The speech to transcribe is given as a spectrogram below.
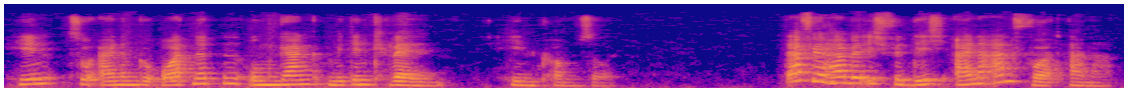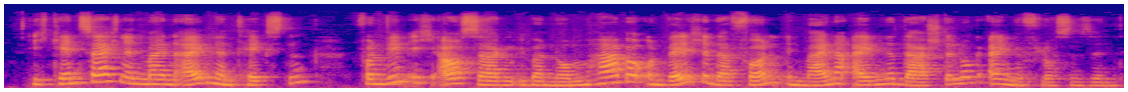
hin zu einem geordneten Umgang mit den Quellen hinkommen soll. Dafür habe ich für dich eine Antwort, Anna. Ich kennzeichne in meinen eigenen Texten, von wem ich Aussagen übernommen habe und welche davon in meine eigene Darstellung eingeflossen sind.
